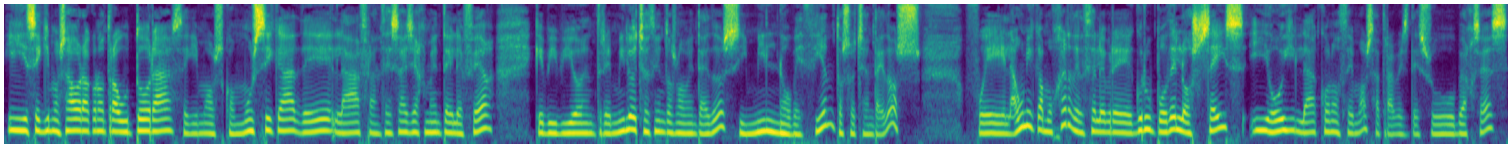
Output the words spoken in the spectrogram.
Y seguimos ahora con otra autora, seguimos con música de la francesa Germaine Taillefer, que vivió entre 1892 y 1982. Fue la única mujer del célebre grupo de Los Seis y hoy la conocemos a través de su Verses,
